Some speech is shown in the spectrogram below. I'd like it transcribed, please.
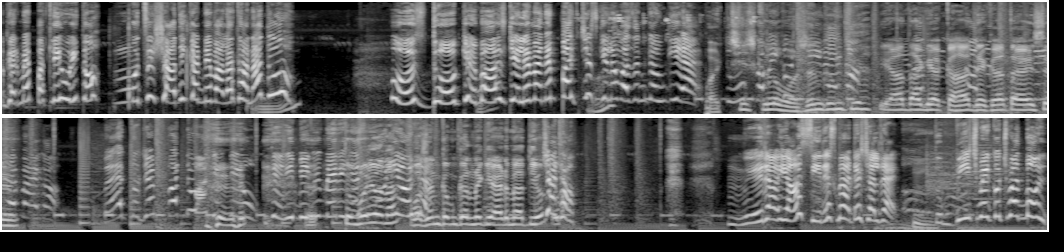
अगर मैं पतली हुई तो मुझसे शादी करने वाला था ना तू? उस धोखेबाज के लिए मैंने 25 किलो वज़न कम किया है। तू पच्चीस कभी किलो वज़न कम किया? याद आ गया कहा देखा था ऐसे देती हूँ? तेरी बीवी मेरी तुम वही हो ना। वज़न कम करने की एड में आती हो! मेरा यहाँ सीरियस मैटर चल रहा है। तू बीच में कुछ मत बोल।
